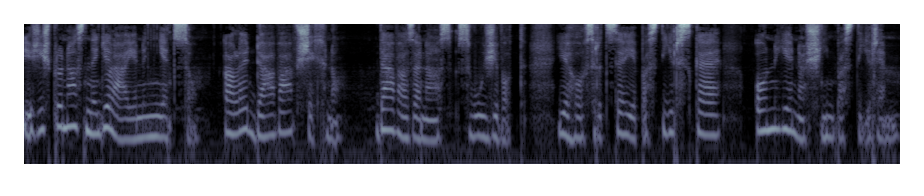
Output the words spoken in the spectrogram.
Ježíš pro nás nedělá jen něco, ale dává všechno. Dává za nás svůj život. Jeho srdce je pastýřské, on je naším pastýřem.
